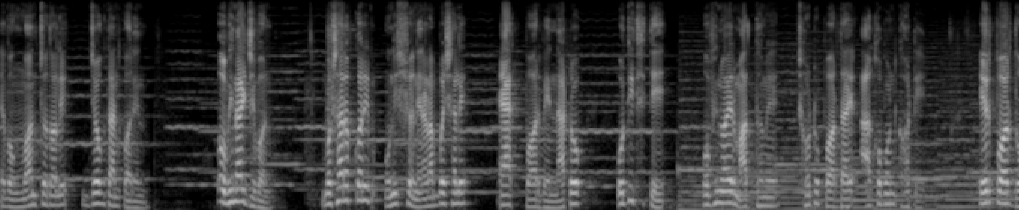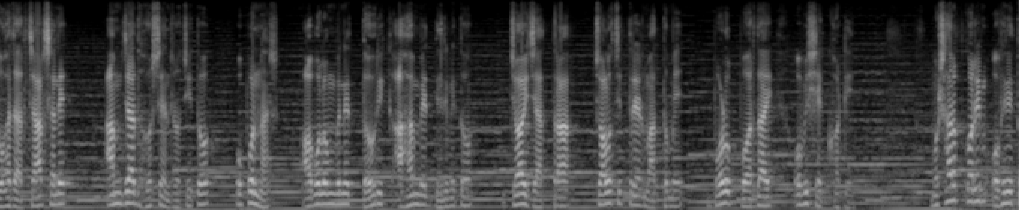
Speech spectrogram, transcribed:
এবং মঞ্চ দলে যোগদান করেন। অভিনয় জীবন। মোশারফ করিম উনিশশো নিরানব্বই সালে এক পর্বের নাটক অতিথিতে অভিনয়ের মাধ্যমে ছোট পর্দায় আগমন ঘটে। এরপর দু হাজার চার সালে আমজাদ হোসেন রচিত উপন্যাস অবলম্বনে তৌরিক আহমেদ নির্মিত জয়যাত্রা চলচ্চিত্রের মাধ্যমে বড় পর্দায় অভিষেক ঘটে। মোশারফ করিম অভিনীত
